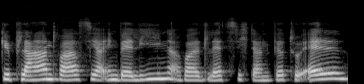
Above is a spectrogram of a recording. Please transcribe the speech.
geplant war es ja in Berlin, aber letztlich dann virtuell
